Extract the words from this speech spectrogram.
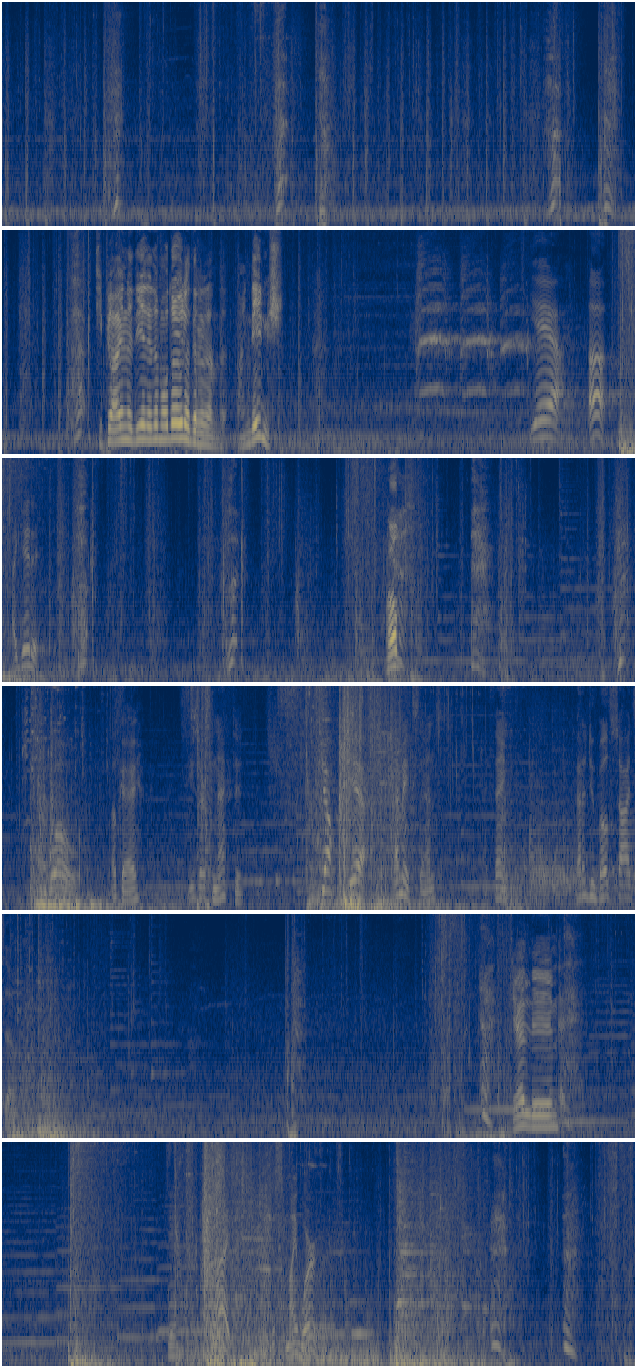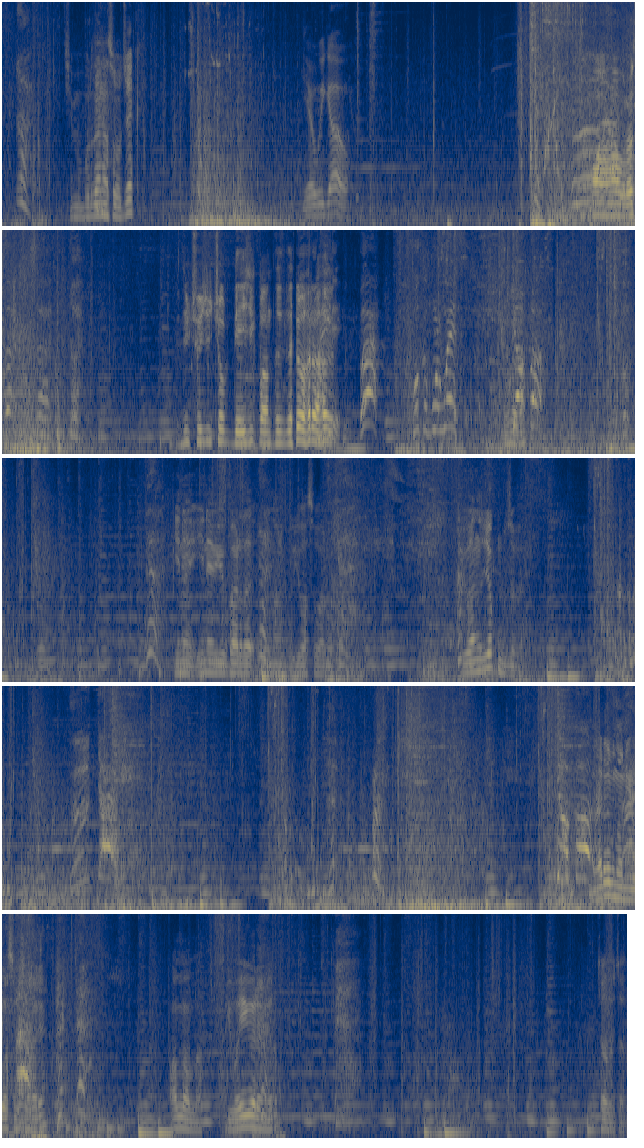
Tipi aynı diye dedim o da öyledir herhalde. Aynı değilmiş. Yeah, up. I get it. Hop. Whoa. Okay. These are connected. Jump! Yeah, that makes sense. I think. Gotta do both sides though. Geldim. Bum. Nice. This might work. Şimdi burada nasıl olacak? Here we go. Aa burası. Bizim çocuğun çok değişik fantezileri var abi. Ah! Bu ne lan? Yine yine yukarıda bunların yuvası var. Yuvanız yok mu bu sefer? Nerede bunların yuvası bu sefer ya? Allah Allah. Yuvayı göremiyorum. Tövbe tövbe.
